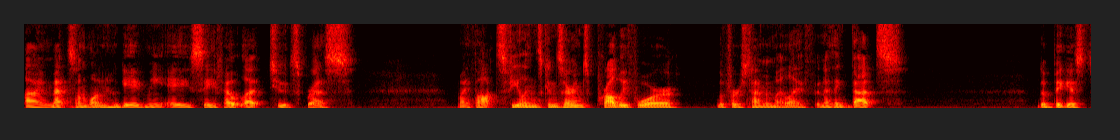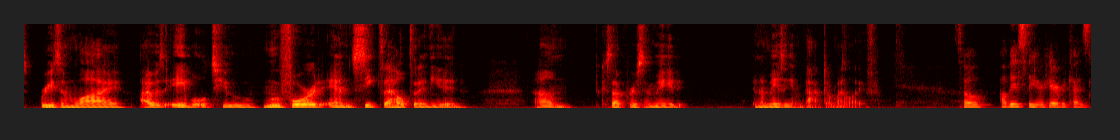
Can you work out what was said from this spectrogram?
I met someone who gave me a safe outlet to express my thoughts, feelings, concerns, probably for the first time in my life. And I think that's the biggest reason why I was able to move forward and seek the help that I needed um, because that person made an amazing impact on my life. So, obviously, you're here because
